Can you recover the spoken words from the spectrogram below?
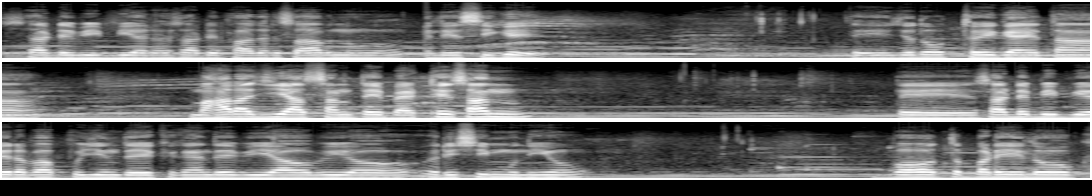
ਸਾਡੇ ਬੀਬੀਆਂ ਨਾਲ ਸਾਡੇ ਫਾਦਰ ਸਾਹਿਬ ਨੂੰ ਮਿਲੇ ਸੀਗੇ, ਤੇ ਜਦੋਂ ਉੱਥੇ ਗਏ ਤਾਂ ਮਹਾਰਾਜ ਜੀ ਆਸਣ ਤੇ ਬੈਠੇ ਸਨ। ਤੇ ਸਾਡੇ ਬੀਬੀ ਆਰ ਬਾਪੂ ਜੀ ਨੂੰ ਦੇਖ ਕੇ ਕਹਿੰਦੇ ਵੀ ਆਓ ਵੀ ਆਓ, ਰਿਸ਼ੀ ਮੁਨੀਓ, ਬਹੁਤ ਬੜੇ ਲੋਕ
